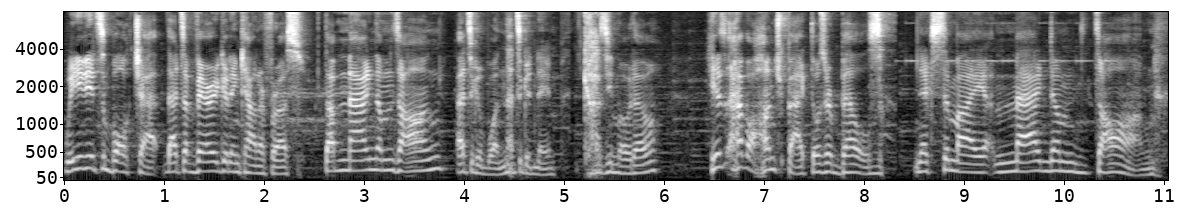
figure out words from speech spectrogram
We needed some bulk chat. That's a very good encounter for us. The Magnum Zong. That's a good one. That's a good name. Kazimoto. He doesn't have a hunchback. Those are bells. Next to my Magnum Dong.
